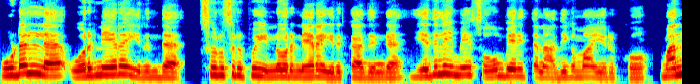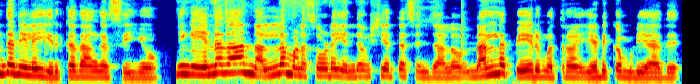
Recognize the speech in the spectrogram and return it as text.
உடல்ல ஒரு நேரம் இருந்த சுறுசுறுப்பு இன்னொரு நேரம் இருக்காதுங்க. எதுலையுமே சோம்பேறித்தனம் அதிகமா இருக்கும். மந்த நிலை இருக்கதாங்க செய்யும். நீங்க என்னதான் நல்ல மனசோட எந்த விஷயத்த செஞ்சாலும் நல்ல பேரு மாத்திரம் எடுக்க முடியாது.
